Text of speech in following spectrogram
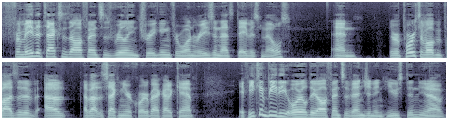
For me, the Texans offense is really intriguing for one reason. That's Davis Mills. And the reports have all been positive out about the second year quarterback out of camp if he can be the oil the offensive engine in Houston, you know,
